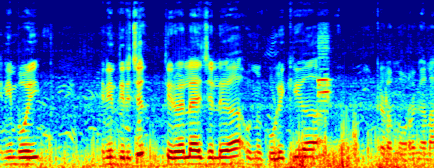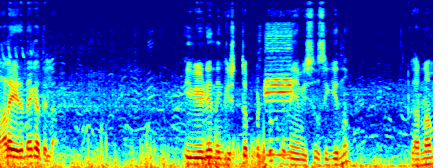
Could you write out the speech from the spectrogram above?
ഇനിയും പോയി ഇനിയും തിരിച്ച് തിരുവല്ലയിൽ ചെല്ലുക ഒന്ന് കുളിക്കുക കിടന്നുറങ്ങുക. നാളെ എഴുന്നേക്കത്തില്ല. ഈ വീഡിയോ നിങ്ങൾക്ക് ഇഷ്ടപ്പെട്ടു എന്ന് ഞാൻ വിശ്വസിക്കുന്നു. കാരണം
